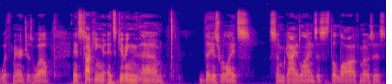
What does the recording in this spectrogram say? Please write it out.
with marriage as well. And it's talking, it's giving um, the Israelites some guidelines. This is the law of Moses.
